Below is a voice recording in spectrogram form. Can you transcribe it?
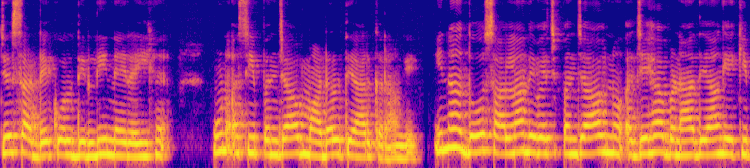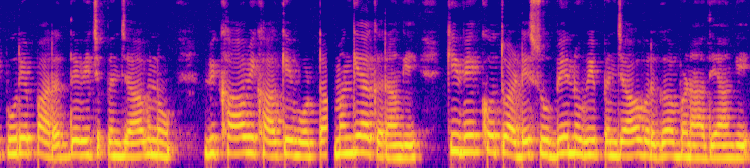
ਜੇ ਸਾਡੇ ਕੋਲ ਦਿੱਲੀ ਨਹੀਂ ਰਹੀ ਹੈ। ਹੁਣ ਅਸੀਂ ਪੰਜਾਬ ਮਾਡਲ ਤਿਆਰ ਕਰਾਂਗੇ। ਇਹਨਾਂ 2 ਸਾਲਾਂ ਦੇ ਵਿੱਚ ਪੰਜਾਬ ਨੂੰ ਅਜਿਹਾ ਬਣਾ ਦੇਵਾਂਗੇ ਕਿ ਪੂਰੇ ਭਾਰਤ ਦੇ ਵਿੱਚ ਪੰਜਾਬ ਨੂੰ ਵਿਖਾ ਵਿਖਾ ਕੇ ਵੋਟਾਂ ਮੰਗਿਆ ਕਰਾਂਗੇ ਕਿ ਵੇਖੋ ਤੁਹਾਡੇ ਸੂਬੇ ਨੂੰ ਵੀ ਪੰਜਾਬ ਵਰਗਾ ਬਣਾ ਦੇਵਾਂਗੇ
